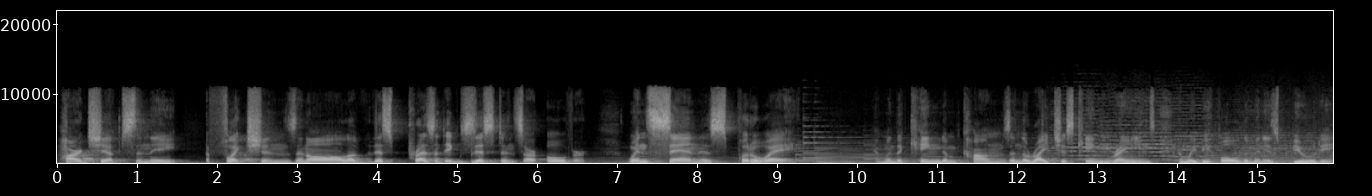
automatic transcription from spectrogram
hardships and the afflictions and all of this present existence are over, when sin is put away, and when the kingdom comes and the righteous king reigns, and we behold him in his beauty,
